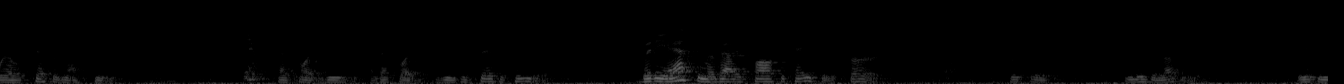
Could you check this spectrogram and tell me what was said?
well, shepherd my sheep. That's what Jesus, that's what Jesus said to Peter. But he asked him about his qualifications first, which was, you need to love me. And if you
